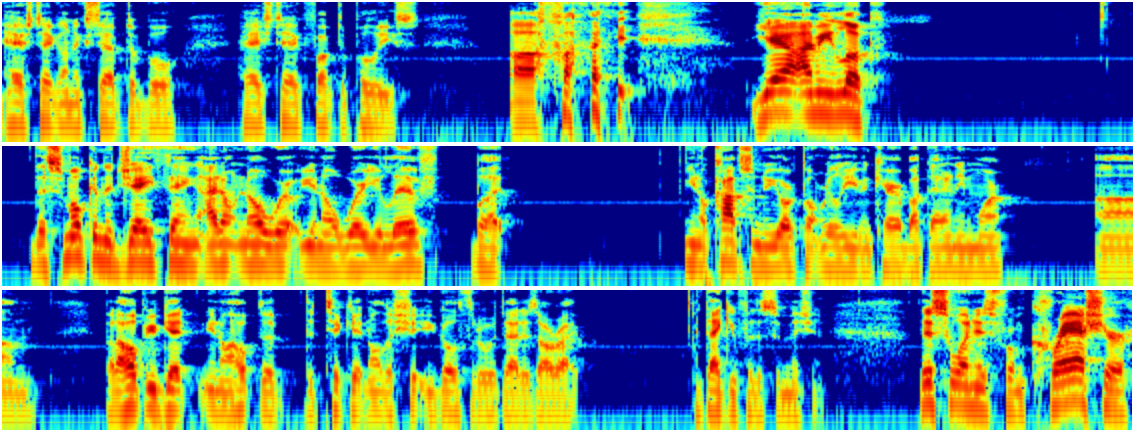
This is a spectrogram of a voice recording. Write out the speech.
hashtag unacceptable. Hashtag fuck the police. Uh, yeah, I mean, look the smoke and the J thing, I don't know where you know where you live, but you know, cops in New York don't really even care about that anymore. Um, but I hope you get, you know, I hope the the ticket and all the shit you go through with that is all right. Thank you for the submission. This one is from Crasher.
